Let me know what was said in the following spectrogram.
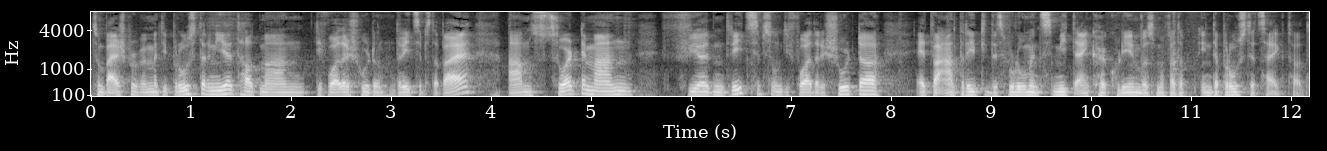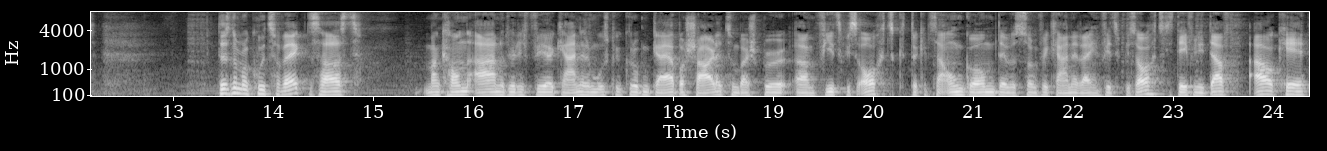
Zum Beispiel, wenn man die Brust trainiert, hat man die vordere Schulter und den Trizeps dabei. Ähm, sollte man für den Trizeps und die vordere Schulter etwa ein Drittel des Volumens mit einkalkulieren, was man in der Brust gezeigt hat. Das nochmal kurz vorweg, das heißt, man kann auch natürlich für kleinere Muskelgruppen gleich eine Pauschale, zum Beispiel ähm, 40 bis 80, da gibt es auch Angaben, die was sagen, für kleine reichen 40 bis 80, ist definitiv auch okay,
